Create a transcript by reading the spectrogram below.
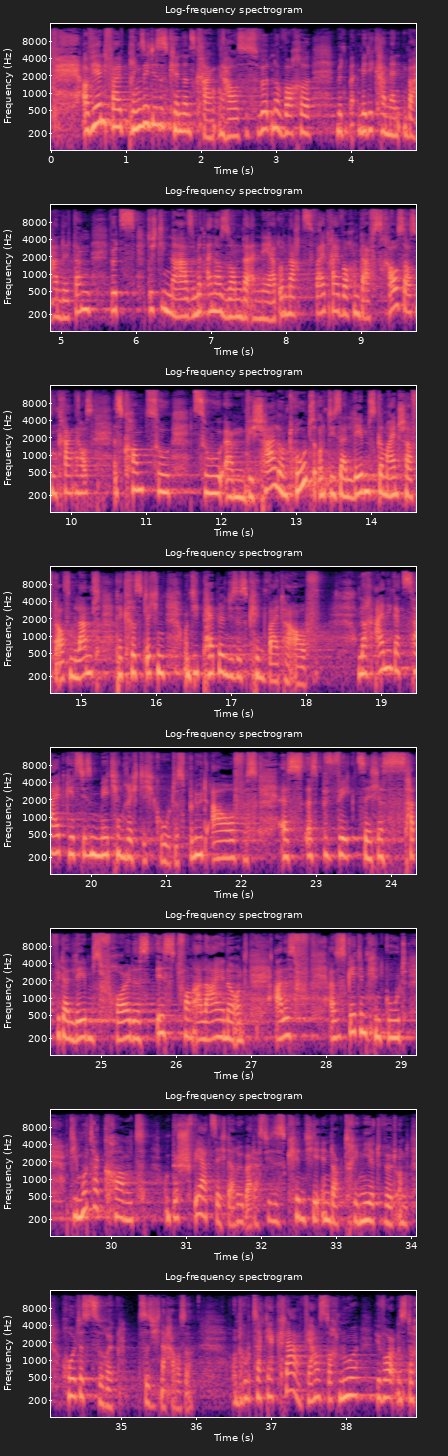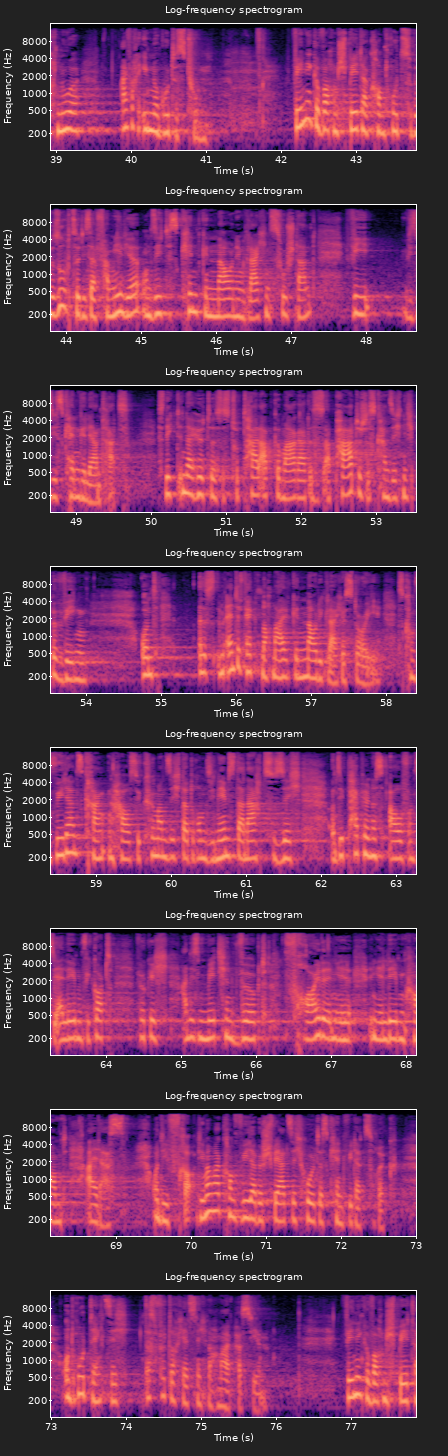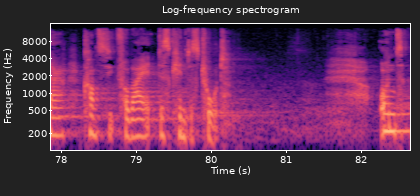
Auf jeden Fall bringen Sie dieses Kind ins Krankenhaus. Es wird eine Woche mit Medikamenten behandelt. Dann wird es durch die Nase mit einer Sonde ernährt. Und nach zwei, drei Wochen darf es raus aus dem Krankenhaus. Es kommt zu, zu ähm, Vishal und Ruth und dieser Lebensgemeinschaft auf dem Land der Christlichen. Und die peppeln dieses Kind weiter auf. Und nach einiger Zeit geht es diesem Mädchen richtig gut. Es blüht auf, es, es, es bewegt sich, es hat wieder Lebensfreude, es isst von alleine und alles, also es geht dem Kind gut. Die Mutter kommt und beschwert sich darüber, dass dieses Kind hier indoktriniert wird und holt es zurück zu sich nach Hause. Und Ruth sagt, ja klar, wir haben es doch nur, wir wollten es doch nur, einfach ihm nur Gutes tun. Wenige Wochen später kommt Ruth zu Besuch zu dieser Familie und sieht das Kind genau in dem gleichen Zustand wie wie sie es kennengelernt hat. Es liegt in der Hütte, es ist total abgemagert, es ist apathisch, es kann sich nicht bewegen. Und es ist im Endeffekt nochmal genau die gleiche Story. Es kommt wieder ins Krankenhaus, sie kümmern sich darum, sie nehmen es danach zu sich und sie peppeln es auf und sie erleben, wie Gott wirklich an diesem Mädchen wirkt, Freude in ihr, in ihr Leben kommt, all das. Und die, Frau, die Mama kommt wieder, beschwert sich, holt das Kind wieder zurück. Und Ruth denkt sich, das wird doch jetzt nicht nochmal passieren. Wenige Wochen später kommt sie vorbei, das Kind ist tot. Und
